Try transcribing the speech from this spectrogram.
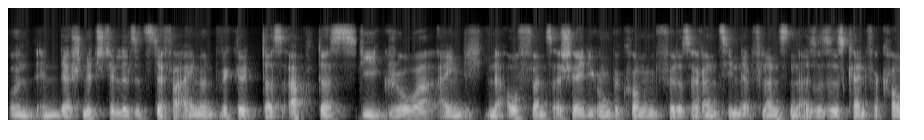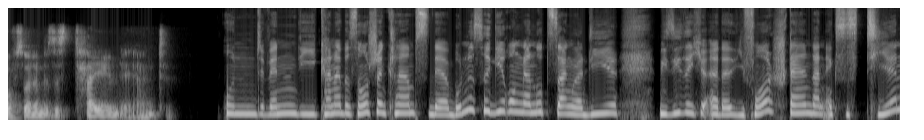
Und in der Schnittstelle sitzt der Verein und wickelt das ab, dass die Grower eigentlich eine Aufwandserschädigung bekommen für das Heranziehen der Pflanzen. Also es ist kein Verkauf, sondern es ist Teilen der Ernte. Und wenn die Cannabis Social Clubs der Bundesregierung dann sozusagen oder die, wie Sie sich äh, die vorstellen, dann existieren,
